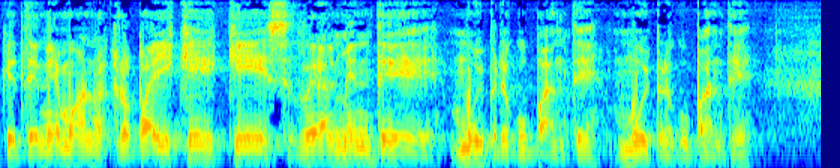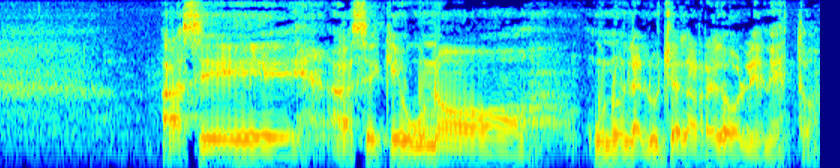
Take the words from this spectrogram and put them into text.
que tenemos en nuestro país, que, que es realmente muy preocupante, muy preocupante, hace, hace que uno, uno la lucha la redoble en esto.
